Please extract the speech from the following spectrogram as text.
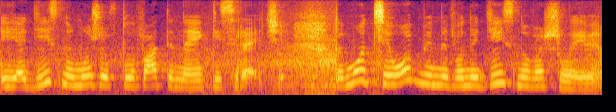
і я дійсно можу впливати на якісь речі. Тому ці обміни вони дійсно важливі.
